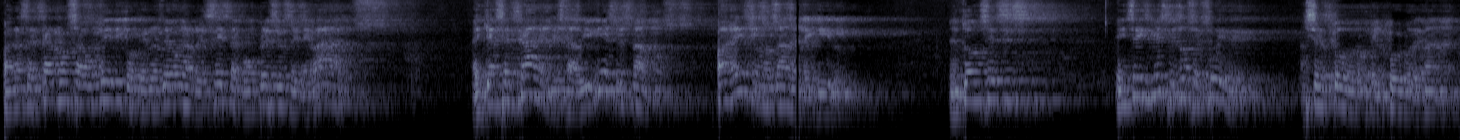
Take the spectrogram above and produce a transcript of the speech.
para acercarnos a un médico que nos dé una receta con precios elevados. Hay que acercar el Estado y en eso estamos. Para eso nos han elegido. Entonces, en seis meses no se puede hacer todo lo que el pueblo demanda.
